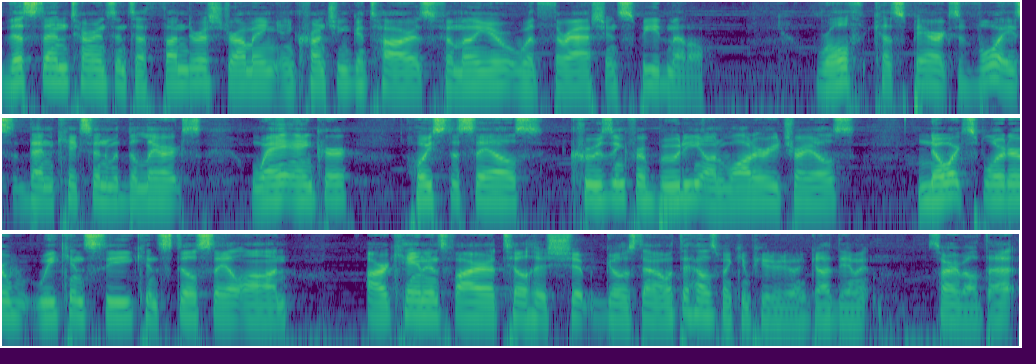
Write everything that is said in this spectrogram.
This then turns into thunderous drumming and crunching guitars familiar with thrash and speed metal. Rolf Kasparek's voice then kicks in with the lyrics Weigh anchor, hoist the sails, cruising for booty on watery trails. No exploiter we can see can still sail on. Our cannons fire till his ship goes down. What the hell is my computer doing? God damn it. Sorry about that.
